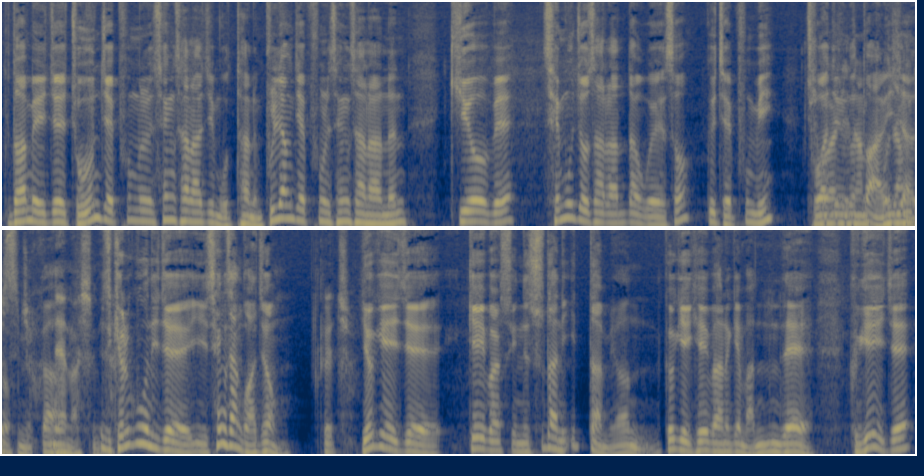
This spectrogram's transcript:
그다음에 이제 좋은 제품을 생산하지 못하는 불량 제품을 생산하는 기업의 세무 조사를 한다고 해서 그 제품이 좋아지는 것도 아니지 않습니까? 없죠. 네, 맞습니다. 그래서 결국은 이제 이 생산 과정 그렇죠. 여기에 이제 개입할 수 있는 수단이 있다면 거기에 개입하는 게 맞는데 그게 이제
